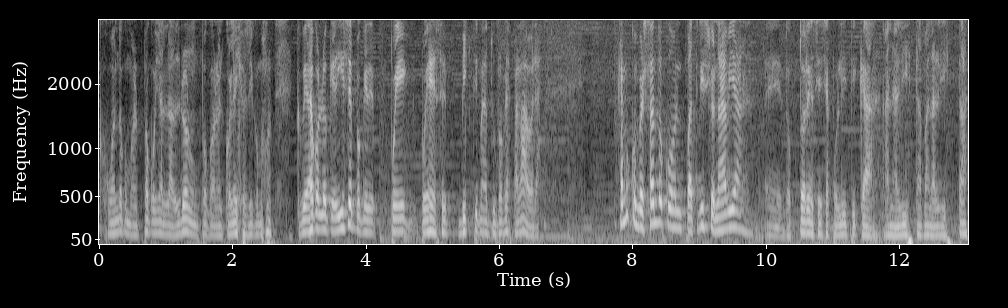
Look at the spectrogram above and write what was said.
jugando como el poco y al ladrón un poco en el colegio, así como cuidado con lo que dices porque puedes ser víctima de tus propias palabras. Estamos conversando con Patricio Navia, eh, doctor en ciencias políticas, analista, panalista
